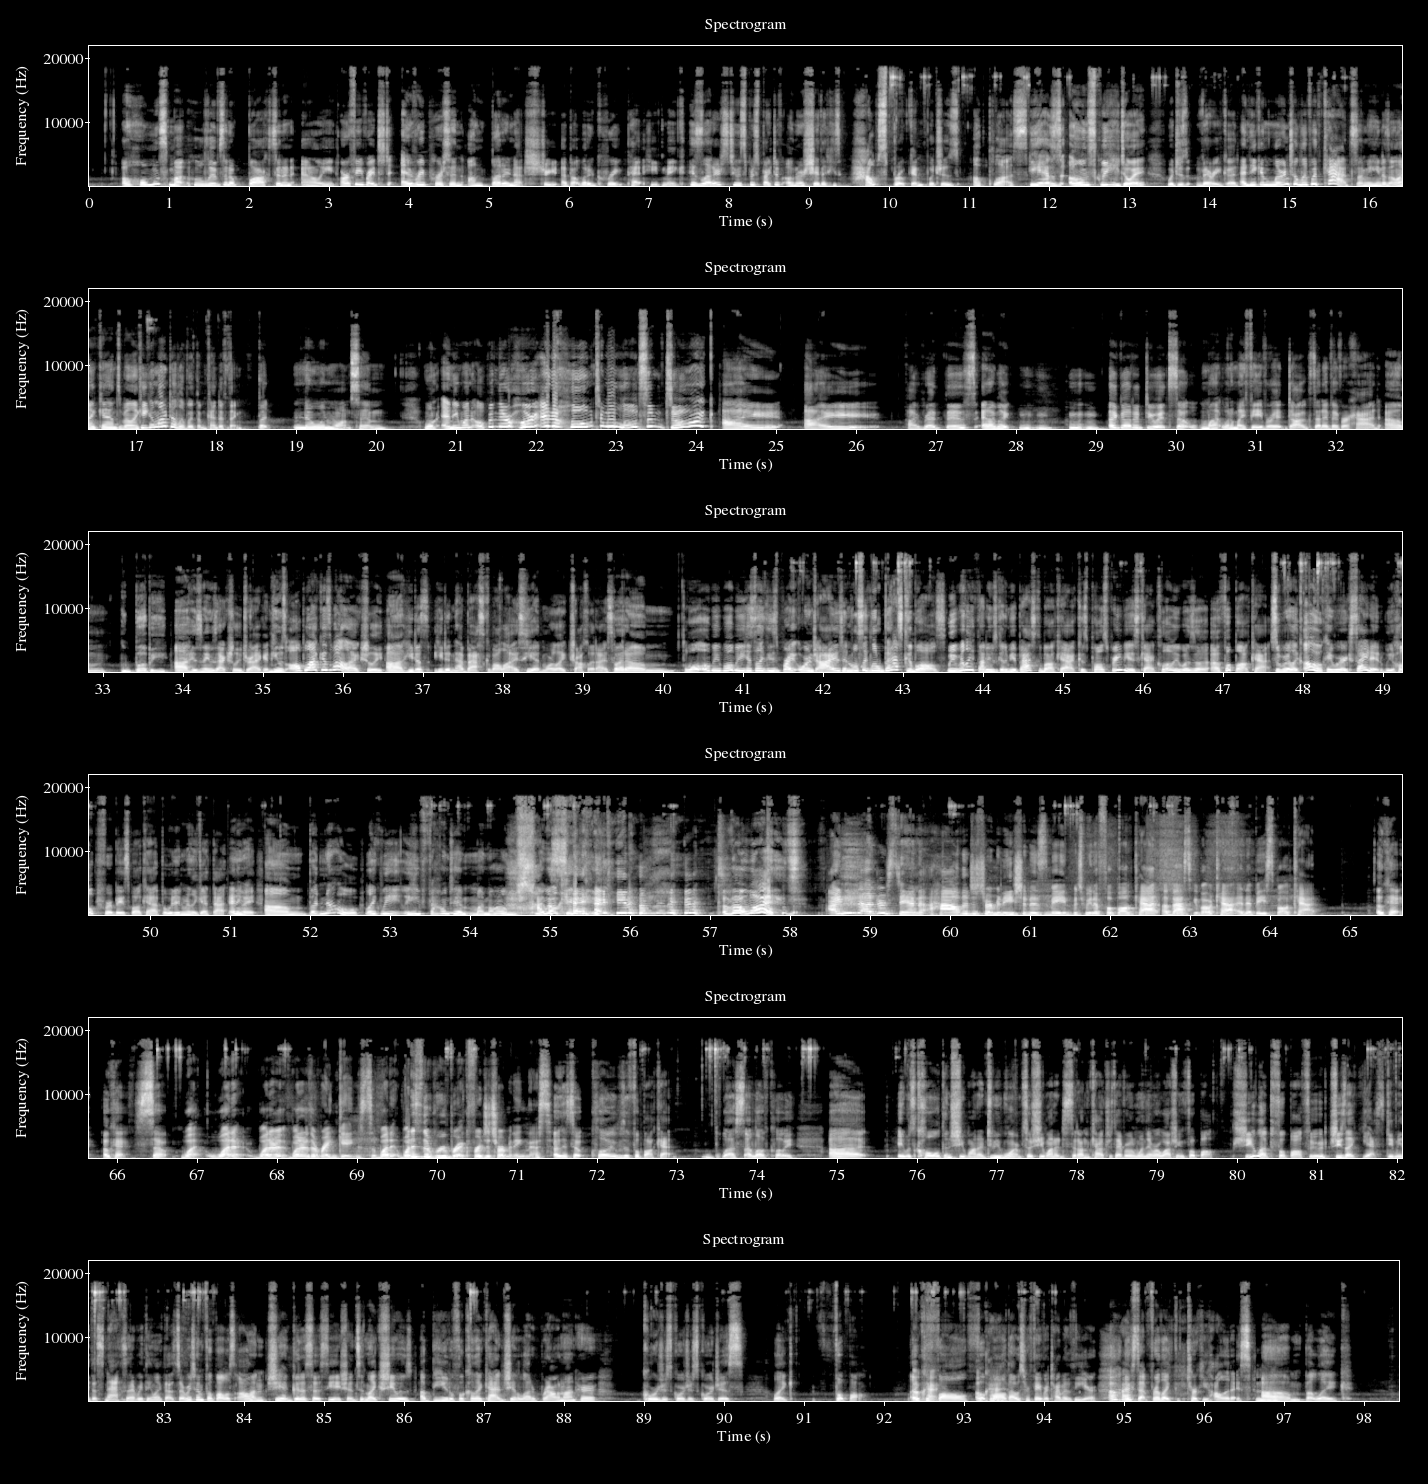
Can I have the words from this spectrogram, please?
A homeless mutt who lives in a box in an alley. Arfie writes to every person on Butternut Street about what a great pet he'd make. His letters to his prospective owners share that he's housebroken, which is a plus. He has his own squeaky toy, which is very good, and he can learn to live with cats. I mean, he doesn't like cats, but like he can learn to live with them, kind of thing. But no one wants him. Won't anyone open their heart and home to a lonesome dog? I, I, I read this and I'm like, mm-mm, mm-mm, I gotta do it. So my one of my favorite dogs that I've ever had, um, Bubby. Uh, his name is actually Dragon. He was all black as well, actually. Uh, he does he didn't have basketball eyes. He had more like chocolate eyes. But um, well, Obi Bobi has like these bright orange eyes and looks like little basketballs. We really thought he was gonna be a basketball cat because Paul's previous cat, Chloe, was a, a football cat. So we were like, oh, okay, we're excited. We hoped for a baseball cat, but we didn't really get that. Anyway, um, but no, like we he found him. My mom. I was Okay, I need a minute. about what? I need to understand how the determination is made between a football cat, a basketball cat, and a baseball cat. Okay, okay. So, What what are, what are what are the rankings? What what is the rubric for determining this? okay, so Chloe was a football cat. Bless, I love Chloe. Uh, it was cold and she wanted to be warm, so she wanted to sit on the couch with everyone when they were watching football. She loved football food. She's like, yes, give me the snacks and everything like that. So every time football was on, she had good associations. And like, she was a beautiful color cat and she had a lot of brown on her. Gorgeous, gorgeous, gorgeous. Like, football. Like Okay. fall football. Okay. That was her favorite time of the year. Okay. Except for like turkey holidays. Um, but like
